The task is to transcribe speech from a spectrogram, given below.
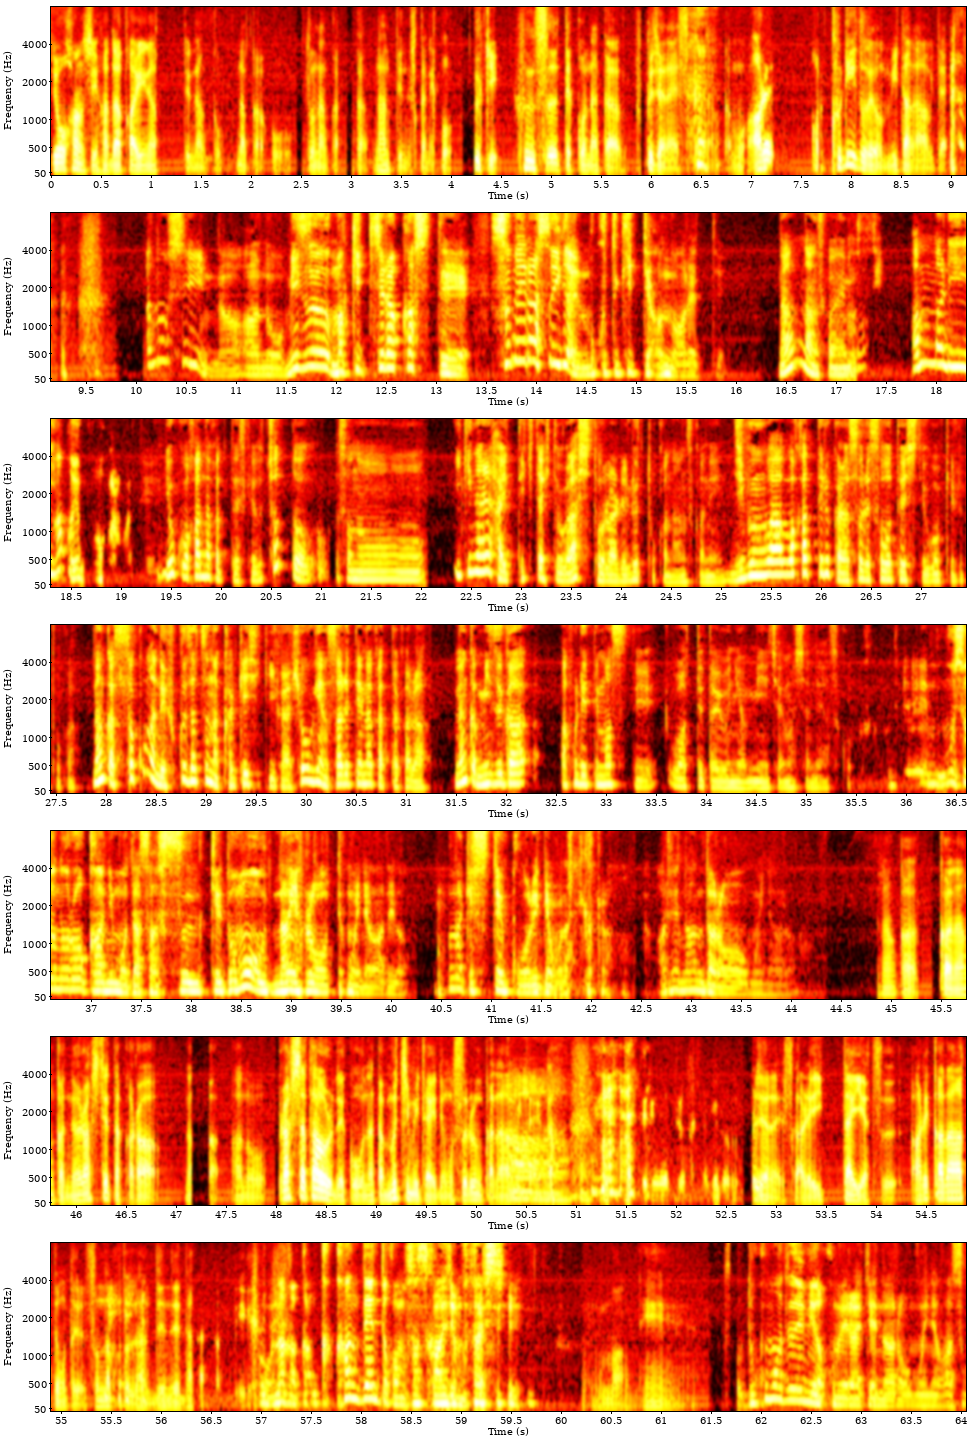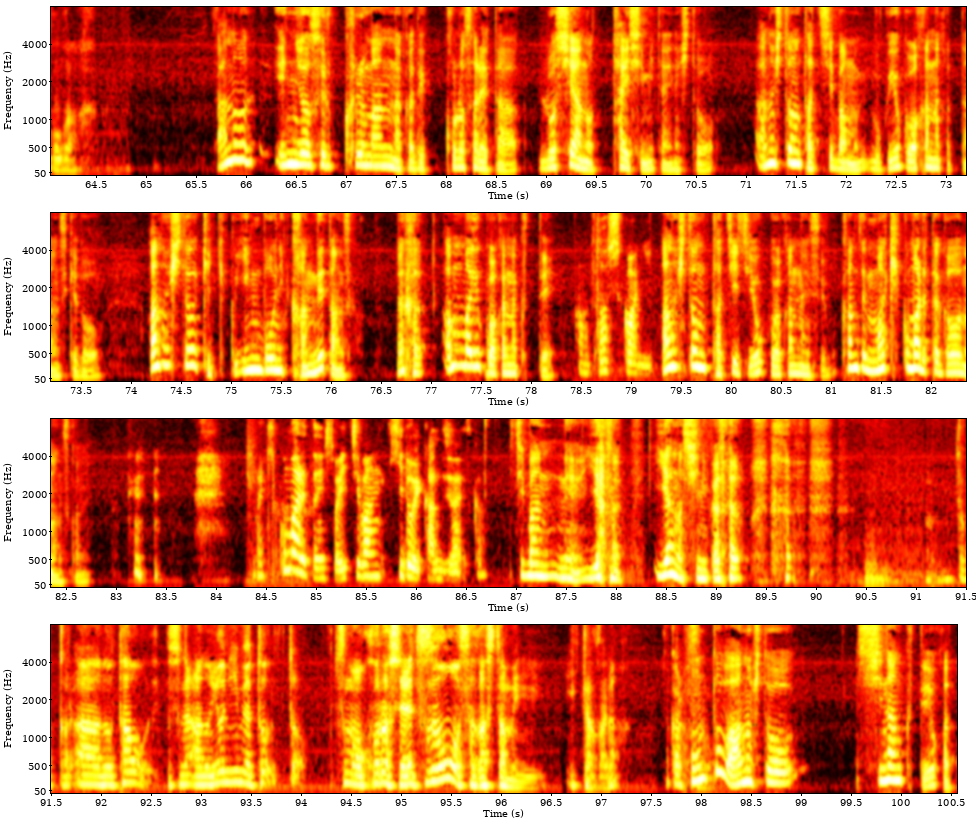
上半身裸になって、なんか、なんかこう、となんか、なんかなんていうんですかね、こう、空気、噴数ってこうなんか吹くじゃないですか。なんかもう、あれ、あれクリードでも見たな、みたいな。あのシーンなあの水まき散らかして滑らす以外の目的ってあんのあれって何なんですかねあんまりなんかよくわからなかったよく分かんなかったですけどちょっとそのいきなり入ってきた人が足取られるとかなんですかね。自分は分かってるからそれ想定して動けるとか。なんかそこまで複雑な駆け引きが表現されてなかったからなんか水が溢れてますで終わってたようには見えちゃいましたねあそこ。で無所の廊下にも出さすけどもなんやろうって思いながらあれがこんだけ吸ってん氷でもないから。あれなんだろう思いながら。なんか、かなんか濡らしてたから、あの、濡らしたタオルでこう、なんか、ムチみたいでもするんかな、みたいな。勝手に思ってましたけど、あれじゃないですか、あれ、痛いやつ、あれかなって思ったけど、そんなことな全然なかったっていう。そ うなんかかか感電とかもさす感じもないし。まあね、どこまで意味が込められてんだろう思いながらそこが。あの炎上する車の中で殺されたロシアの大使みたいな人あの人の立場も僕よく分かんなかったんですけどあの人は結局陰謀に噛んでたんですか？なんかあんまよく分かんなくって。あ確かに。あの人の立ち位置よく分かんないんですよ。完全に巻き込まれた側なんですかね。巻き込まれたにしては一番ひどい感じじゃないですか？一番ね嫌な嫌な死に方。うん。だからあの倒ですね。あの4人目とと妻を殺したやつを探すために行ったんかな？だから本当はあの人死なんくてよかっ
